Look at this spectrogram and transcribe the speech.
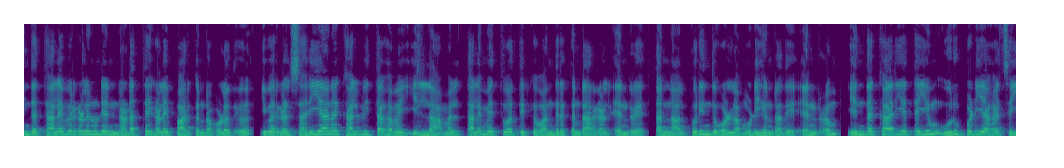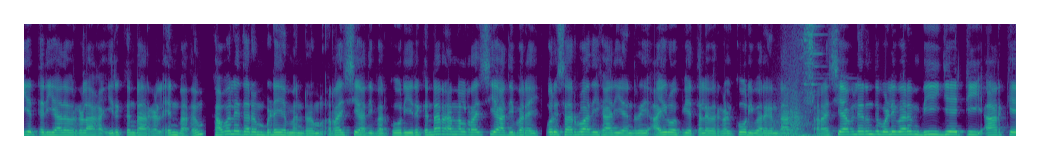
இந்த தலைவர்களினுடைய நடத்தைகளை பார்க்கின்ற பொழுது இவர்கள் சரியான கல்வி தகமை இல்லாமல் தலைமைத்துவத்திற்கு வந்திருக்கின்றார்கள் என்று தன்னால் புரிந்து கொள்ள முடிகின்றது என்றும் எந்த காரியத்தையும் உருப்படியாக செய்ய தெரியாதவர்களாக இருக்கின்றார்கள் என்பதும் கவலை தரும் விடயம் என்றும் ரஷ்ய அதிபர் கூறியிருக்கின்றார். ஆனால் ரஷ்ய அதிபரை ஒரு சர்வாதிகாரி என்று ஐரோப்பிய தலைவர்கள் கூறி வருகின்றார்கள். ரஷ்யாவிலிருந்து வெளிவரும் பிஜேடி ஆர்கே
